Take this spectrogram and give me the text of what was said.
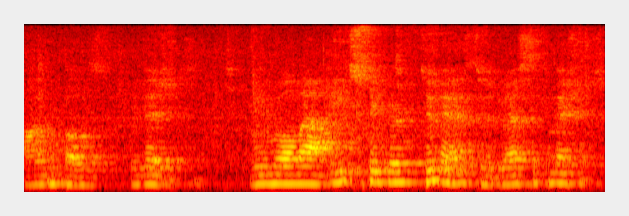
on the proposed revisions. We will allow each speaker two minutes to address the commissioners.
